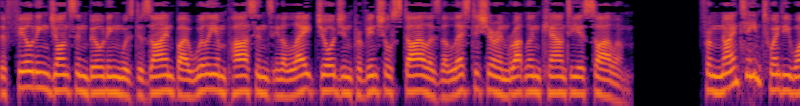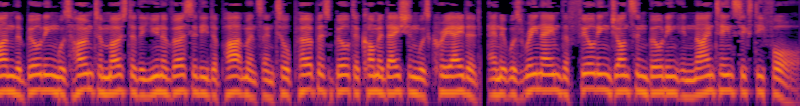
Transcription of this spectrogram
The Fielding Johnson Building was designed by William Parsons in a late Georgian provincial style as the Leicestershire and Rutland County Asylum. From 1921 the building was home to most of the university departments until purpose-built accommodation was created, and it was renamed the Fielding Johnson Building in 1964.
